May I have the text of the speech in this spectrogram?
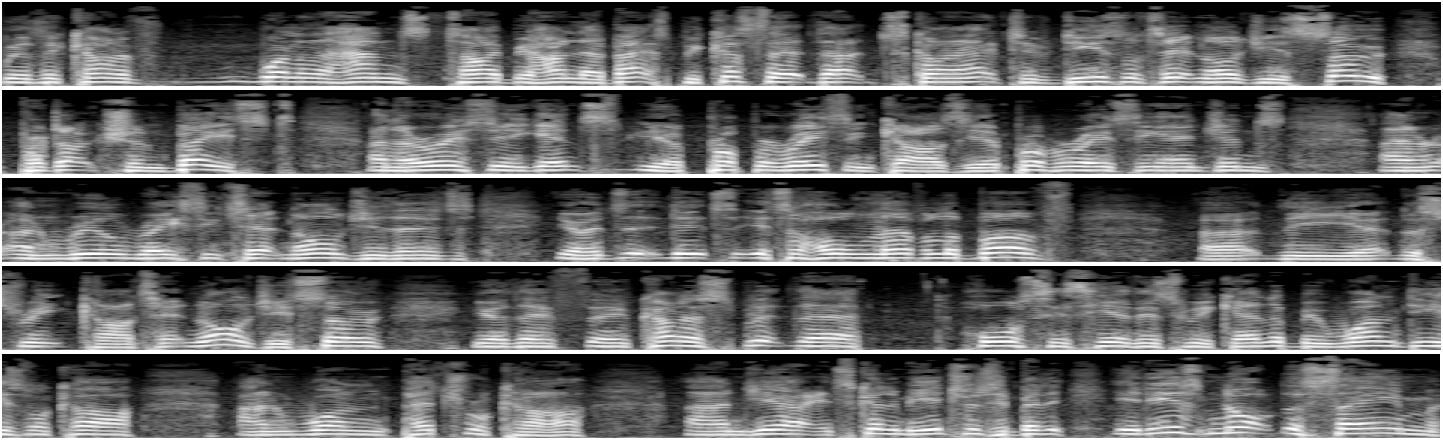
with the kind of one of the hands tied behind their backs because that, that Skyactiv diesel technology is so production based and they're racing against you know, proper racing cars here, proper racing engines and, and real racing technology that is you know it's it's, it's a whole level above uh, the uh, the street car technology. So you know they've they've kind of split their horses here this weekend. There'll be one diesel car and one petrol car. And yeah, it's going to be interesting. But it, is not the same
